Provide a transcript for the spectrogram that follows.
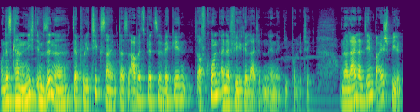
und es kann nicht im Sinne der Politik sein, dass Arbeitsplätze weggehen aufgrund einer fehlgeleiteten Energiepolitik. Und allein an dem Beispiel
